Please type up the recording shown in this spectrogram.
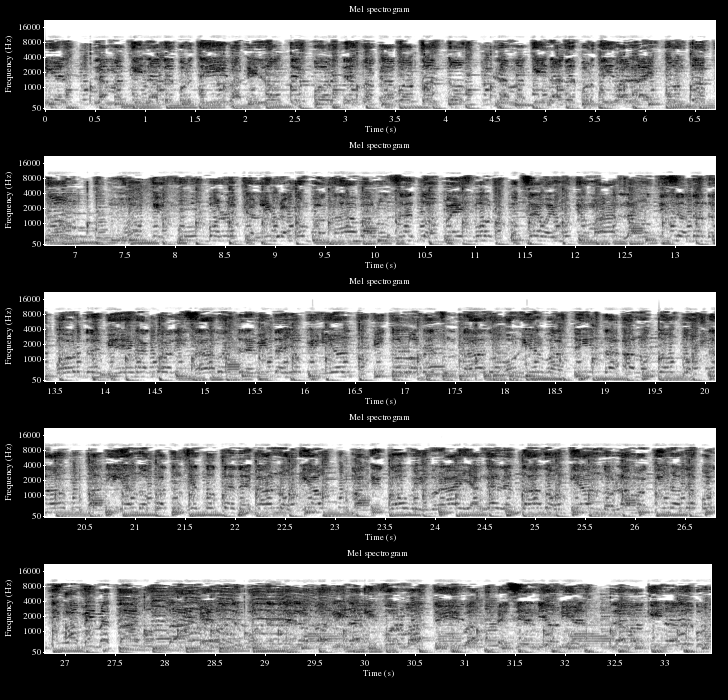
La máquina deportiva y los deportes acabó con todo. La máquina deportiva live.com. Hockey, fútbol, lucha libre con baloncesto, béisbol, boxeo y mucho más. Las noticias del deporte bien actualizado, entrevista y opinión y todos los resultados. O'Neill Batista anotó un touchdown, bateando 400 te deja noqueado. Más que Kobe Bryant, incendio ni la máquina de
